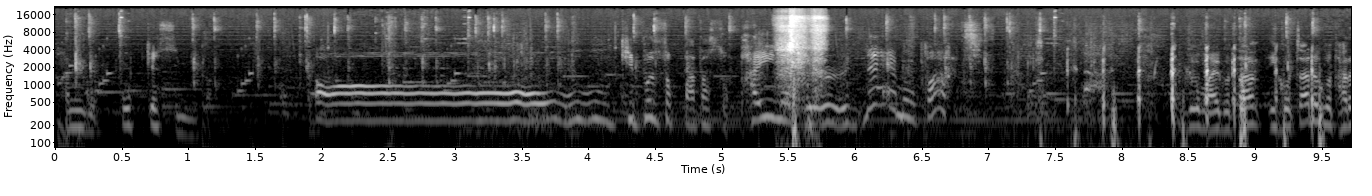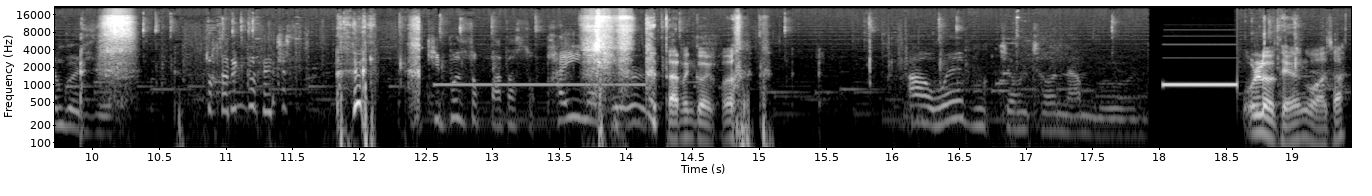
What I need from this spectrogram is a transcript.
한 곡 뽑겠습니다. 어 깊은 속 바닷속 파인애플 네모 바지. 이거 말고 딴 이거 자르고 다른 거 해주세요. 다른 거 해주세요. 깊은 속 바닷속 파인애플 다른 거 해봐. 아 외국 정처남문 올려도 되는 거 맞아?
